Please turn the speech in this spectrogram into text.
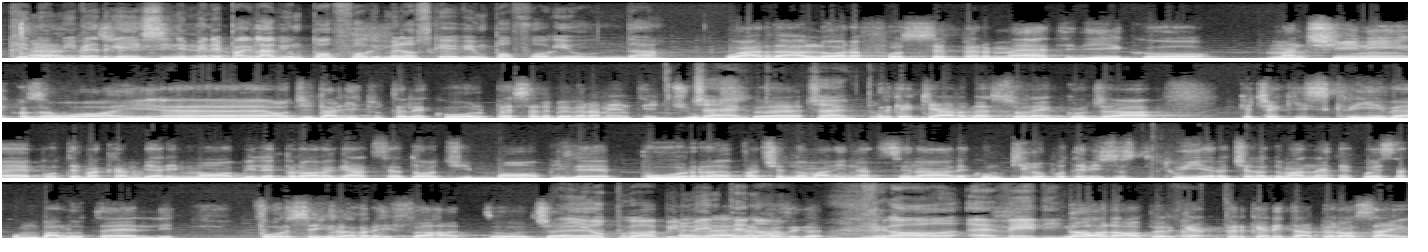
che non eh, mi vedresti, sì, me ne eh. parlavi un po' fuori, me lo scrivevi un po' fuori onda. Guarda, allora, fosse per me, ti dico, Mancini, cosa vuoi? Eh, oggi dargli tutte le colpe sarebbe veramente ingiusto. Certo, eh? certo. Perché è chiaro, adesso leggo già che c'è chi scrive eh, poteva cambiare immobile, però ragazzi ad oggi immobile, pur facendo male in nazionale, con chi lo potevi sostituire? Cioè la domanda è anche questa, con Balotelli. Forse io l'avrei fatto. Cioè, io probabilmente no, che... però eh, vedi. No, no, per, per, carità, però sai,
